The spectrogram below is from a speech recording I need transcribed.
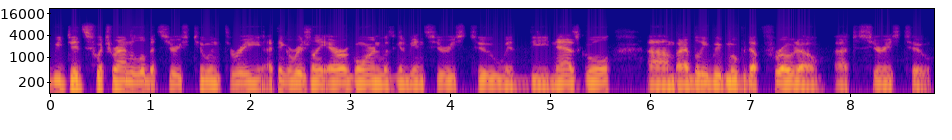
we did switch around a little bit series two and three. I think originally Aragorn was going to be in series two with the Nazgul, um, but I believe we've moved up Frodo uh, to series two,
